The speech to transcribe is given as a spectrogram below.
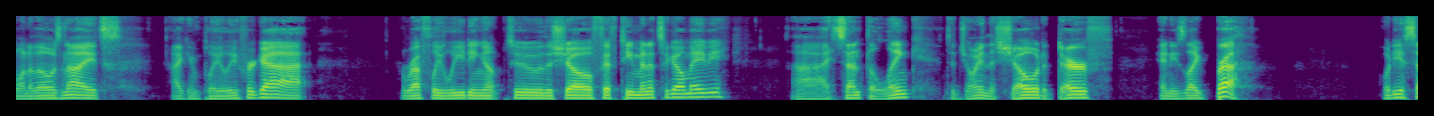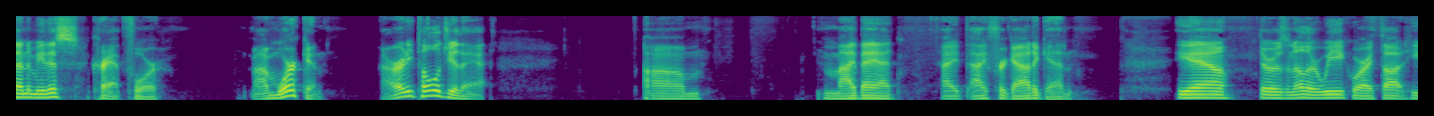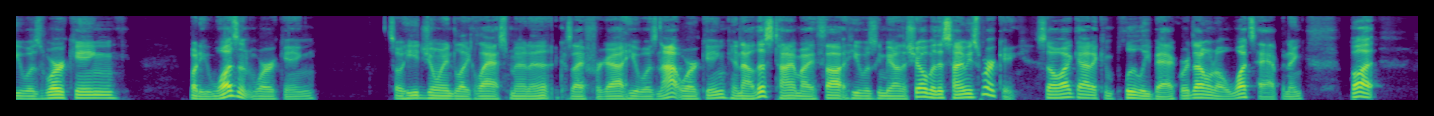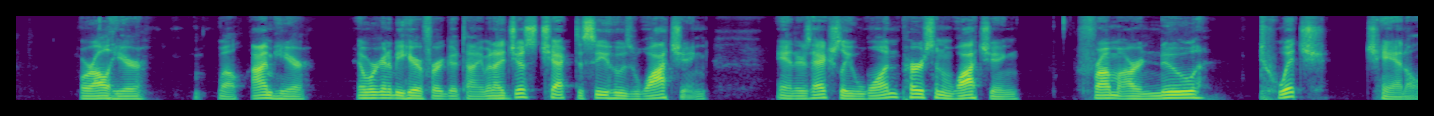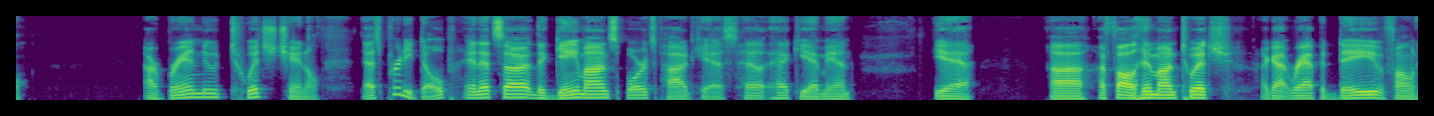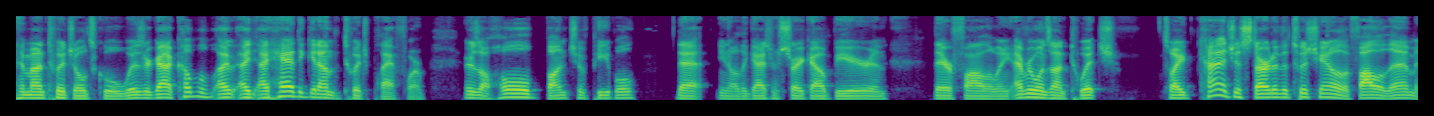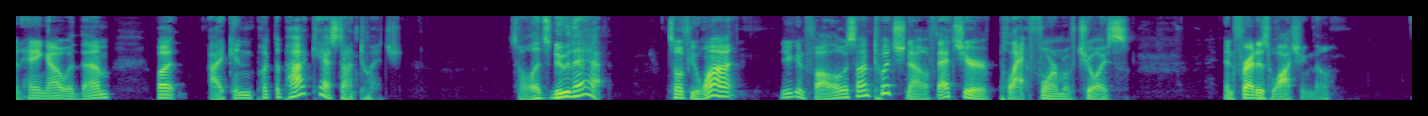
one of those nights I completely forgot. Roughly leading up to the show 15 minutes ago, maybe. Uh, I sent the link to join the show to Durf, and he's like, bruh, what are you sending me this crap for? I'm working. I already told you that. Um, my bad. I I forgot again. Yeah, there was another week where I thought he was working, but he wasn't working. So he joined like last minute because I forgot he was not working. And now this time I thought he was going to be on the show, but this time he's working. So I got it completely backwards. I don't know what's happening, but we're all here. Well, I'm here and we're going to be here for a good time. And I just checked to see who's watching. And there's actually one person watching from our new Twitch channel, our brand new Twitch channel. That's pretty dope. And it's uh the Game On Sports podcast. Hell, heck yeah, man. Yeah. Uh I follow him on Twitch. I got Rapid Dave following him on Twitch, Old School Wizard. Got a couple I, I I had to get on the Twitch platform. There's a whole bunch of people that, you know, the guys from Strikeout Beer and they're following. Everyone's on Twitch. So I kind of just started the Twitch channel to follow them and hang out with them but I can put the podcast on Twitch. So let's do that. So if you want, you can follow us on Twitch now if that's your platform of choice. And Fred is watching though.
